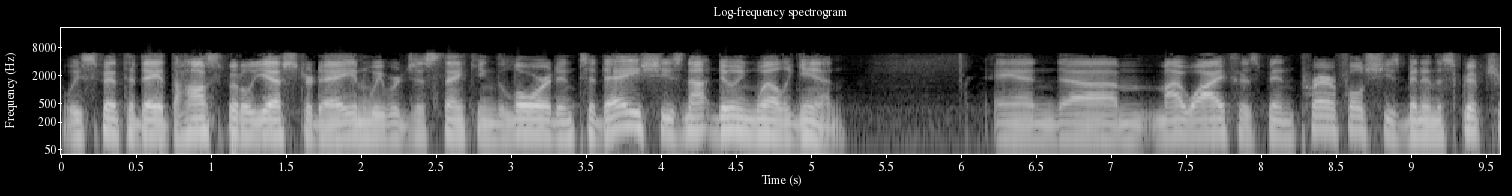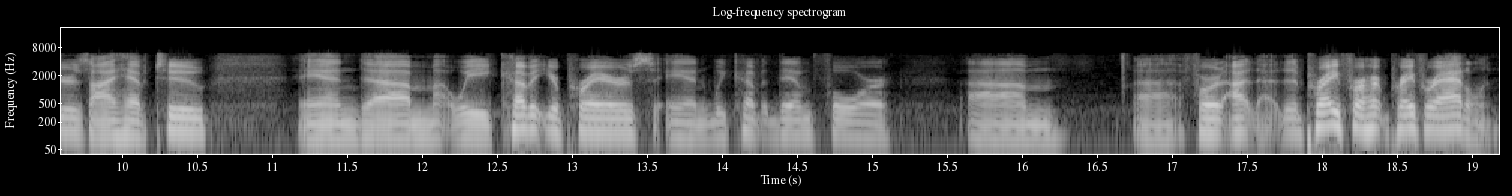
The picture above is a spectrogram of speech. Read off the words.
We spent the day at the hospital yesterday, and we were just thanking the Lord. And today she's not doing well again. And um, my wife has been prayerful. She's been in the scriptures. I have too. And um, we covet your prayers, and we covet them for um, uh, for uh, pray for her. Pray for Adeline.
